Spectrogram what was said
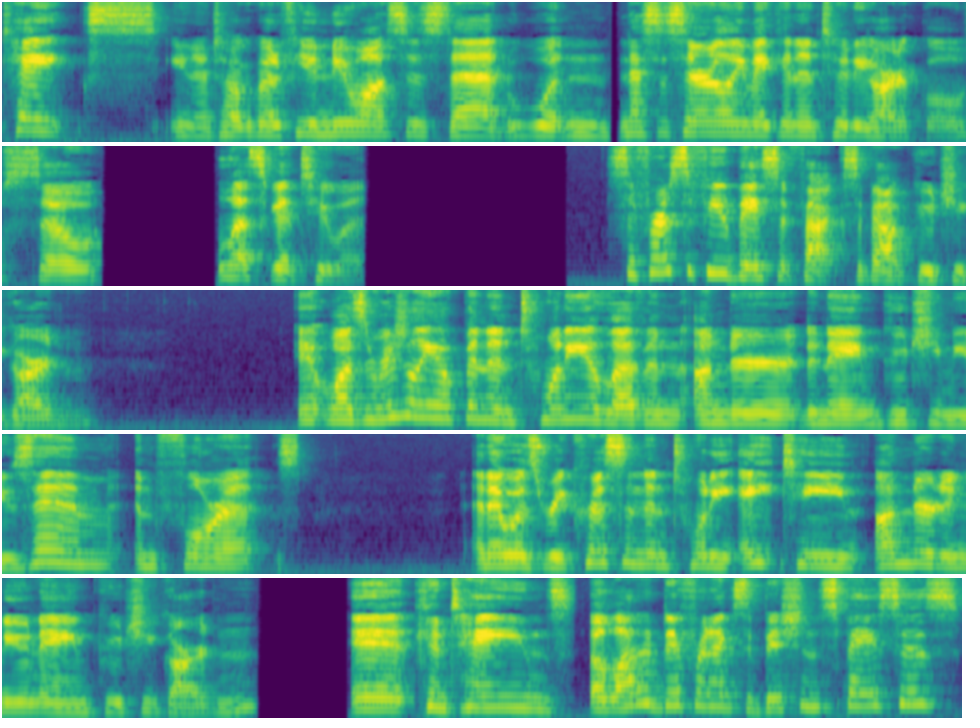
takes, you know, talk about a few nuances that wouldn't necessarily make it into the article. So let's get to it. So, first, a few basic facts about Gucci Garden. It was originally opened in 2011 under the name Gucci Museum in Florence and it was rechristened in 2018 under the new name Gucci Garden. It contains a lot of different exhibition spaces,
